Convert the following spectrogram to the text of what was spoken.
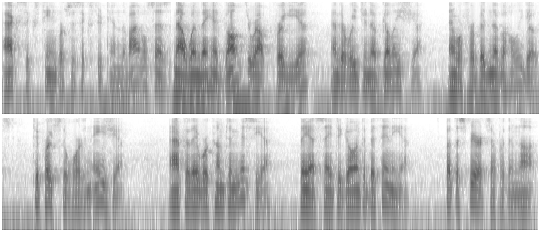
Acts 16, verses 6 through 10. The Bible says, Now when they had gone throughout Phrygia and the region of Galatia, and were forbidden of the Holy Ghost to preach the word in Asia, after they were come to Mysia, they essayed to go into Bithynia, but the Spirit suffered them not.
